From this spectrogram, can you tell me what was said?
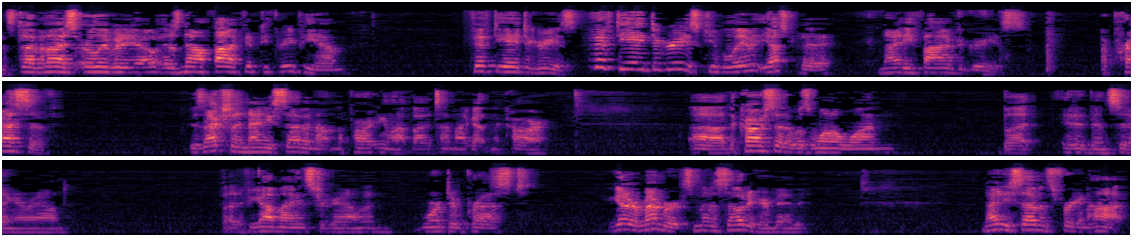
instead of a nice early video, it is now 5:53 p.m. 58 degrees. 58 degrees. Can you believe it? Yesterday, 95 degrees. Oppressive. It was actually 97 out in the parking lot by the time I got in the car. Uh, the car said it was 101, but it had been sitting around. But if you got my Instagram and weren't impressed, you got to remember it's Minnesota here, baby. 97 is freaking hot.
